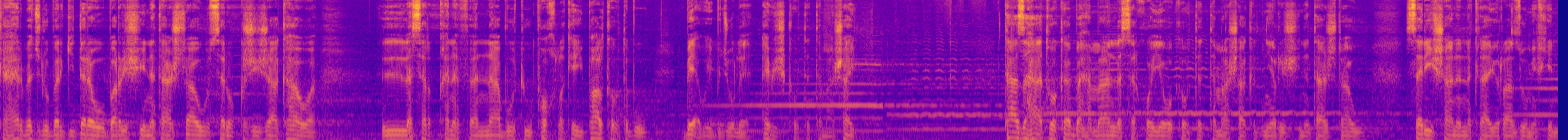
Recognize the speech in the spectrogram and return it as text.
کە هەر بە جلوبەرگی دەرەوە و بە ڕیشی نەتاشراو و سەر و قژی ژاکاوە لەسەر قەنەفە نابووت و پۆخڵەکەی پاڵ کەوتبوو بێ ئەوەی بجوڵێ ئەویش کەوتە تەماشای تازە هاتووەکە بە هەمان لەسەر خۆیەوە کەوتە تەماشاکردنی ڕیشی نەتاشراو و سەری شانە نەکراوی ڕازوو میخین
